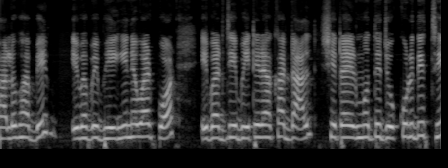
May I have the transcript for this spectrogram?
ভালোভাবে এভাবে ভেঙে নেওয়ার পর এবার যে বেটে রাখা ডাল, সেটা এর মধ্যে যোগ করে দিচ্ছি।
